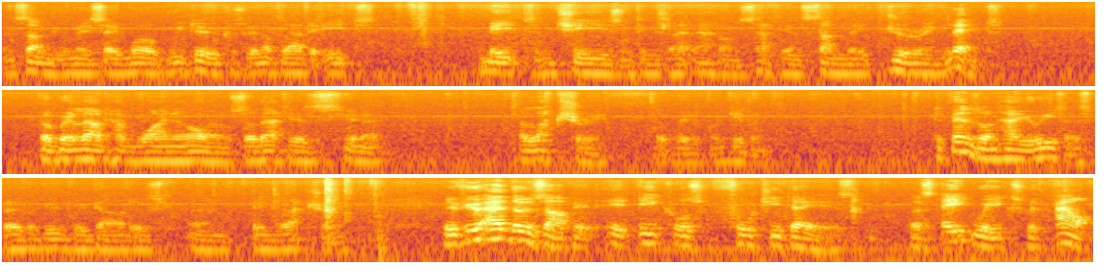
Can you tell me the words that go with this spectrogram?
And some of you may say, well, we do because we're not allowed to eat meat and cheese and things like that on Saturday and Sunday during Lent. But we're allowed to have wine and oil, so that is, you know, a luxury that we're, we're given. Depends on how you eat, I suppose, what you regard as um, being a luxury. But if you add those up, it, it equals 40 days. That's eight weeks without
